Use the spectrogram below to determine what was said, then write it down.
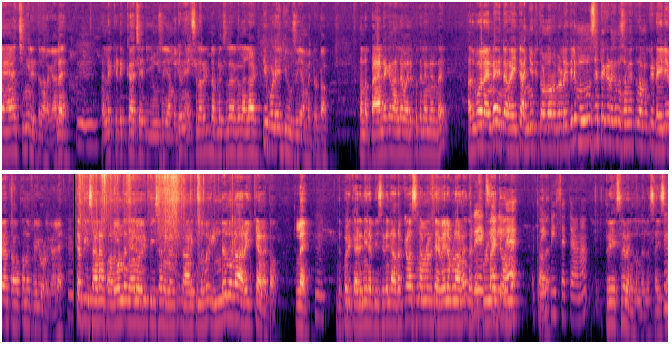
മാച്ചിങ്ങിൽ ഇട്ട് നടക്കാം അല്ലെ നല്ല കിടുക്കാച്ചായിട്ട് യൂസ് ചെയ്യാൻ പറ്റും എക്സലർക്ക് ഡബിൾ എക്സലർക്ക് നല്ല അടിപൊളിയായിട്ട് യൂസ് ചെയ്യാൻ പറ്റും കേട്ടോ നല്ല പാന്റൊക്കെ നല്ല വലുപ്പത്തിൽ തന്നെ ഉണ്ട് അതുപോലെ തന്നെ ഇതിന്റെ റേറ്റ് അഞ്ഞൂറ്റി തൊണ്ണൂറ് രൂപയുള്ള ഇതിൽ മൂന്ന് സെറ്റ് ഒക്കെ എടുക്കുന്ന സമയത്ത് നമുക്ക് ഡെയിലി വെയർ ടോപ്പ് ഒന്ന് ഫ്രീ കൊടുക്കാം അല്ലെ? ഇത്ര പീസാണ് അപ്പൊ അതുകൊണ്ട് ഞാൻ ഒരു പീസ് നിങ്ങൾക്ക് കാണിക്കുന്നുള്ളൂ ഉണ്ട് എന്നുള്ള അറിയിക്കാണ് കേട്ടോ അല്ലേ? ഇതിപ്പോ ഒരു കരിനീല പീസ് ഇതിന്റെ അതർ കളേഴ്സ് നമ്മുടെ അടുത്ത് അവൈലബിൾ ആണ്. ഇതൊക്കെ ഫുൾ ആയിട്ട് വന്ന് ത്രീ എക്സിൽ വരുന്നുണ്ടല്ലോ സൈസ്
